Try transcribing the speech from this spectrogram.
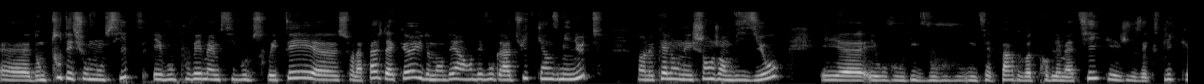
Euh, donc tout est sur mon site et vous pouvez même si vous le souhaitez euh, sur la page d'accueil demander un rendez-vous gratuit de 15 minutes dans lequel on échange en visio et, euh, où vous, me faites part de votre problématique et je vous explique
